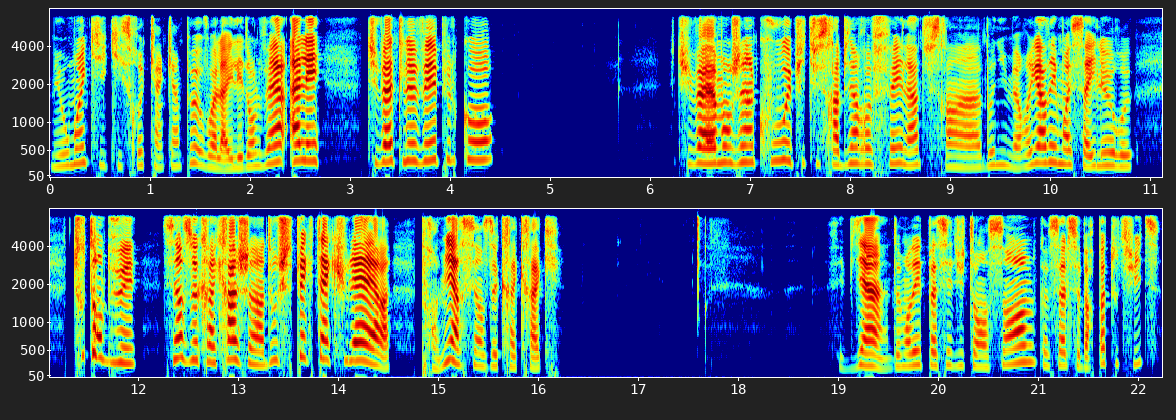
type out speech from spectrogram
Mais au moins qu'il se requinque un peu. Voilà, il est dans le verre. Allez tu vas te lever, Pulco. Tu vas manger un coup et puis tu seras bien refait, là. Tu seras en bonne humeur. Regardez-moi ça, il est heureux. Tout embué. Séance de crac-crac, un douche spectaculaire. Première séance de crac-crac. C'est bien. Demandez de passer du temps ensemble. Comme ça, elle se barre pas tout de suite.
